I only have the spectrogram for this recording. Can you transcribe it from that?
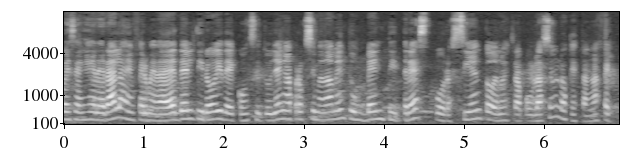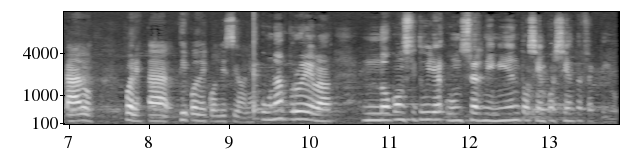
Pues en general las enfermedades del tiroide constituyen aproximadamente un 23% de nuestra población los que están afectados por este tipo de condiciones. Una prueba no constituye un cernimiento 100% efectivo.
